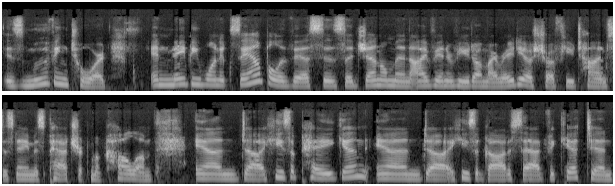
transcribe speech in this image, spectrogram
is moving toward. And maybe one example of this is a gentleman I've interviewed on my radio show a few times. His name is Patrick McCollum. And uh, he's a pagan and uh, he's a goddess advocate and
